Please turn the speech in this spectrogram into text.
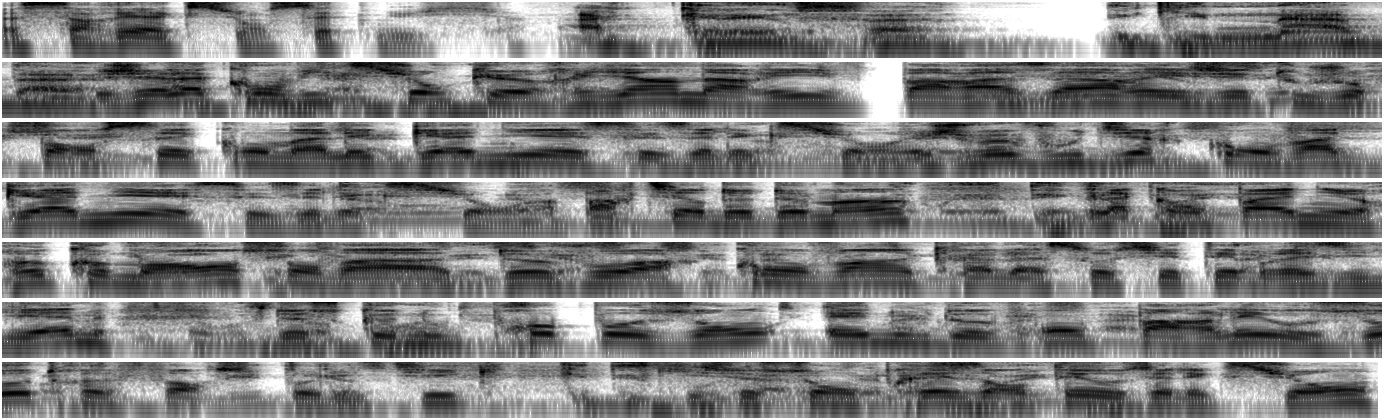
Sa réaction cette nuit. J'ai la conviction que rien n'arrive par hasard et j'ai toujours pensé qu'on allait gagner ces élections. Et je veux vous dire qu'on va gagner ces élections. À partir de demain, la campagne recommence. On va devoir convaincre la société brésilienne de ce que nous proposons et nous devrons parler aux autres forces politiques qui se sont présentées aux élections.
